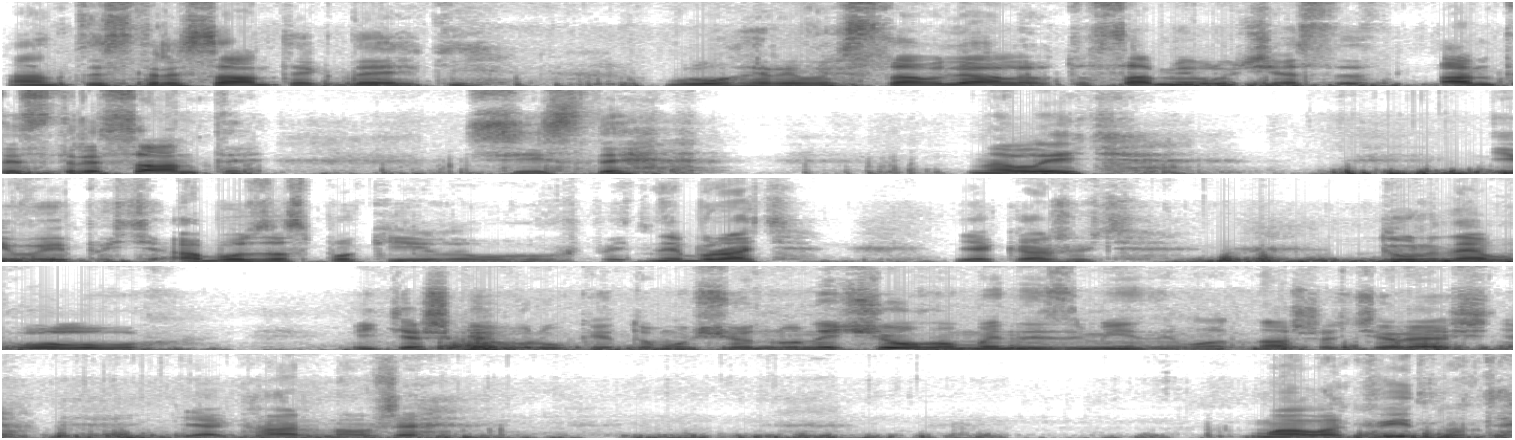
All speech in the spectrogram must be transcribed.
антистресанти, як деякі блогери виставляли, то самі лучші антистресанти сісти, налить і випити. Або заспокійливого випити. Не брати, як кажуть, дурне в голову і тяжке в руки, тому що ну нічого ми не змінимо. От наша черешня, як гарно вже мала квітнути.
